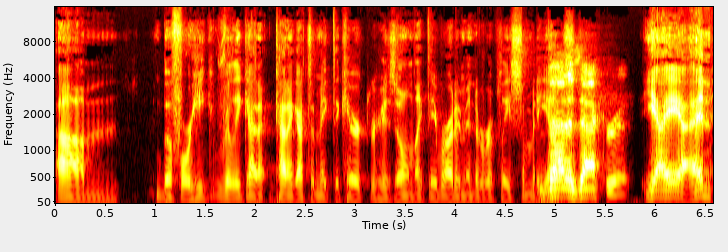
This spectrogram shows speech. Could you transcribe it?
Um, before he really got kind of got to make the character his own. Like they brought him in to replace somebody That else. is accurate. yeah, yeah, yeah. and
